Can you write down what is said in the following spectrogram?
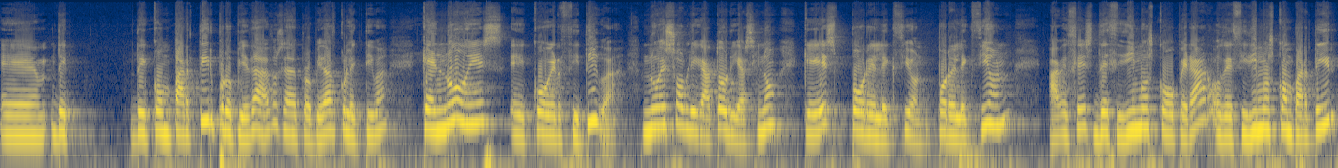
eh, compartir propiedad, o sea, de propiedad colectiva, que no es eh, coercitiva, no es obligatoria, sino que es por elección. Por elección a veces decidimos cooperar o decidimos compartir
